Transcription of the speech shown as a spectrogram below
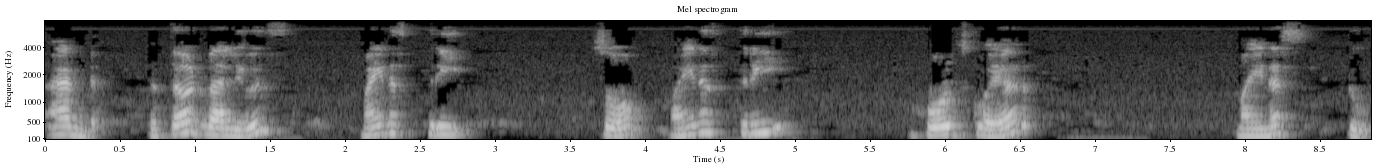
and the third value is minus 3. So minus 3 whole square minus 2.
